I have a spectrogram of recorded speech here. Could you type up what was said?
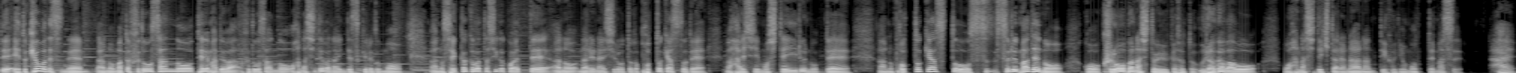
で、えっ、と、今日はですね、あの、また不動産のテーマでは、不動産のお話ではないんですけれども、あの、せっかく私がこうやって、あの、慣れない素人がポッドキャストでま配信もしているので、あの、ポッドキャストをするまでの、こう、苦労話というか、ちょっと裏側をお話しできたらな、なんていうふうに思ってます。はい。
